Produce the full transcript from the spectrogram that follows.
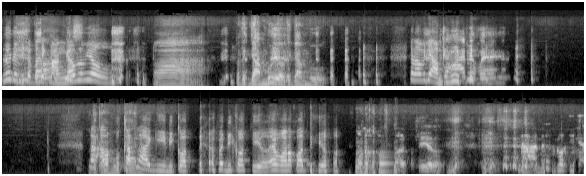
Lu udah bisa petik Terapis. mangga belum, Yong? Wah petik jambu ya petik jambu. Kenapa jambu? Enggak ada. Nah, alpukat lagi di kot apa di kotil, eh monokotil. Kecil. Enggak ada gue kayaknya.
